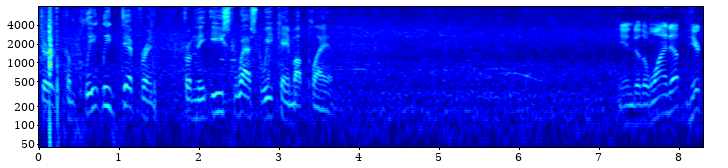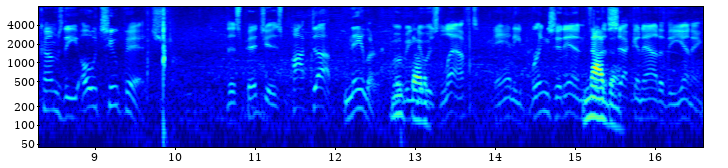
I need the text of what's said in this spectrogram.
dirt. Completely different from the east west we came up playing. Into the windup, here comes the 0-2 pitch. This pitch is popped up. Naylor moving to his left, and he brings it in for Nada. the second out of the inning.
